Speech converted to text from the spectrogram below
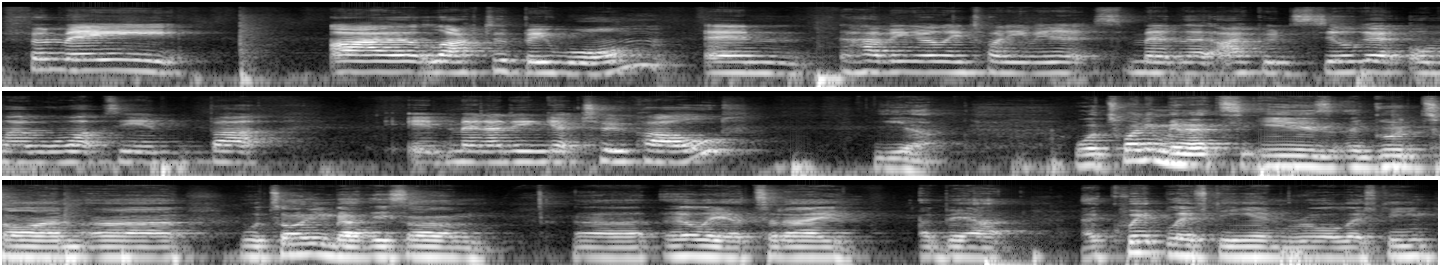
For me, I like to be warm, and having only 20 minutes meant that I could still get all my warm ups in, but it meant I didn't get too cold. Yeah. Well, 20 minutes is a good time. Uh, we are talking about this on uh, earlier today about equip lifting and raw lifting.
